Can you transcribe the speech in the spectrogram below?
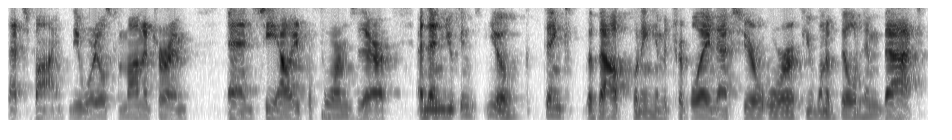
that's fine. The Orioles can monitor him and see how he performs there. And then you can, you know, think about putting him at AAA next year, or if you want to build him back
